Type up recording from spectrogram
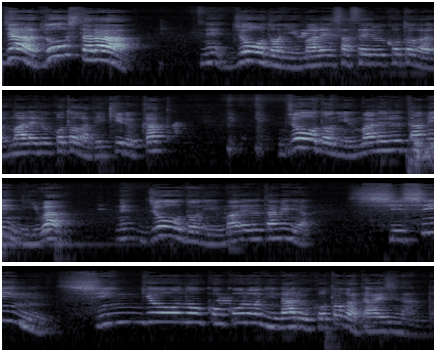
じゃあどうしたら、ね、浄土に生まれさせることが生まれることができるかと浄土に生まれるためには、ね、浄土に生まれるためには指針信行の心になることが大事なんだ。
